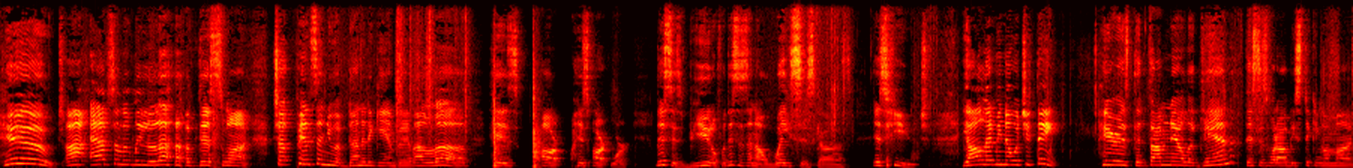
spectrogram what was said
Huge. I absolutely love this one. Chuck Pinson, you have done it again, babe. I love his art, his artwork. This is beautiful. This is an oasis, guys. It's huge. Y'all let me know what you think. Here is the thumbnail again. This is what I'll be sticking on my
